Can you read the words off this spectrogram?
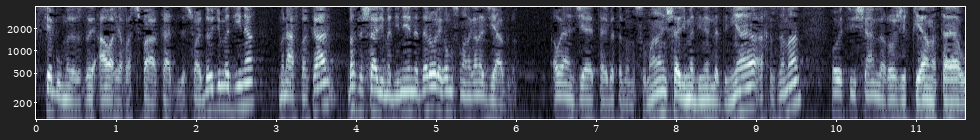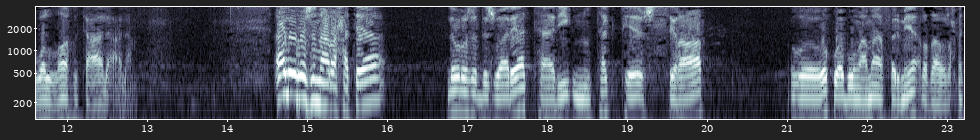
سيبو ملرزي آواه الرسفا كات لسوار دوج مدينة منافق كان بس لشاري مدينة ندروا لقى مسلمان كان جابلو أو يعني جاء تايبة بمسلمان شاري مدينة للدنيا آخر زمان ويتريشان لروجي قيامتها والله تعالى أعلم. قالوا رجنا راحتها لو رجل دجواريات تاريخ نتك بيش صراط وكو أبو ماما فرمي رضا رحمة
